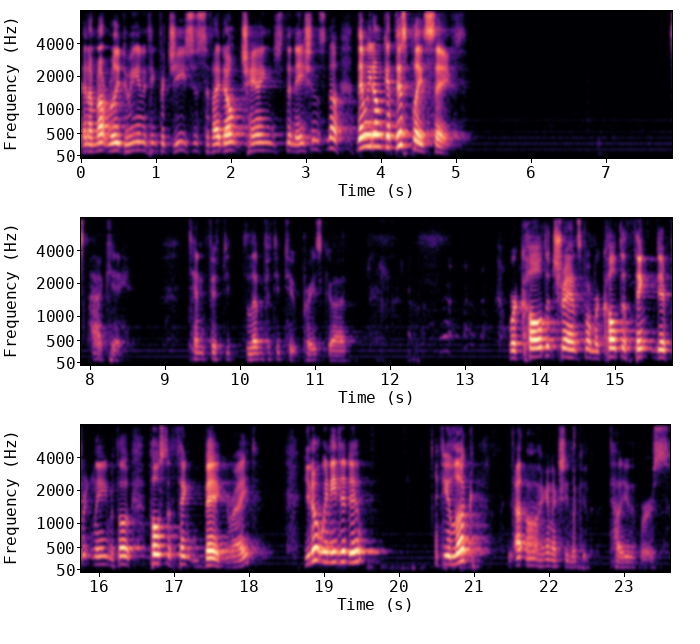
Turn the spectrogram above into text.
and I'm not really doing anything for Jesus if I don't change the nations. No, then we don't get this place saved. Okay. 1050, 1152, praise God. We're called to transform. We're called to think differently. We're supposed to think big, right? You know what we need to do? If you look, uh, oh, I can actually look at, tell you the verse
